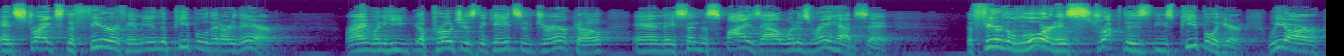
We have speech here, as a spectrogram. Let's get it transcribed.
and strikes the fear of him in the people that are there right? When he approaches the gates of Jericho and they send the spies out, what does Rahab say? The fear of the Lord has struck this, these people here. We are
